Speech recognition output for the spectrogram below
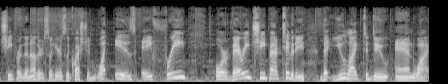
cheaper than others. So here's the question What is a free or very cheap activity that you like to do and why?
